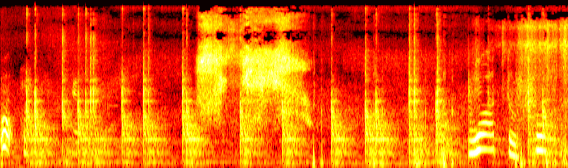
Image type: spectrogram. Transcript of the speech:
Oh. What the fuck?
